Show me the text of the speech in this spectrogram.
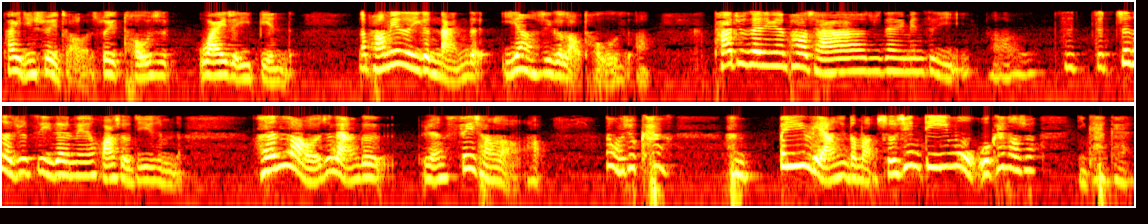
她已经睡着了，所以头是歪着一边的。那旁边的一个男的，一样是一个老头子啊，他就在那边泡茶，就在那边自己啊，自这真的就自己在那边划手机什么的，很老了，这两个人非常老哈。那我就看很悲凉，你懂吗？首先第一幕我看到说，你看看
